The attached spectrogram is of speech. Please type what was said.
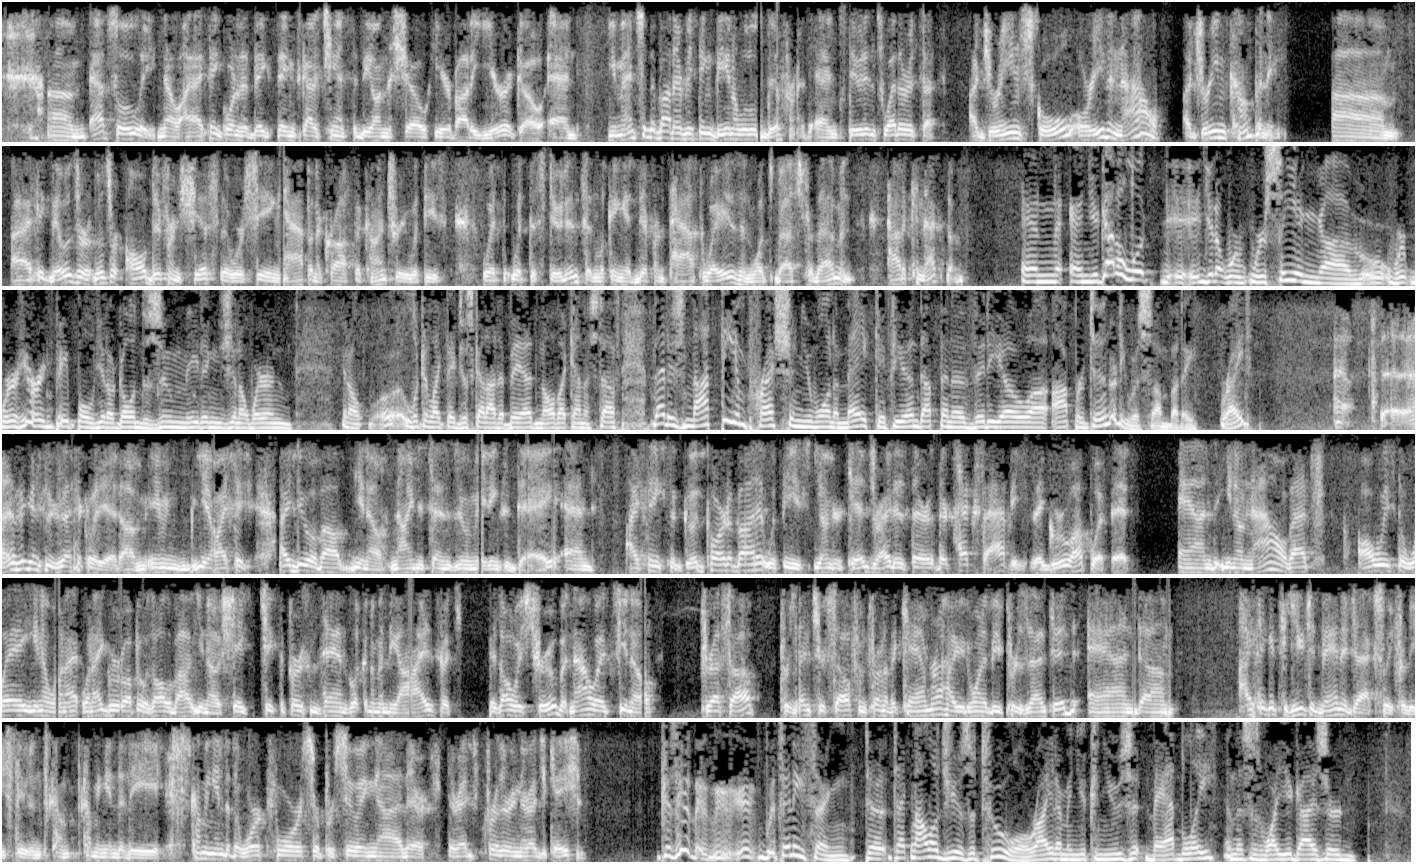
um, absolutely, no. I, I think one of the big things got a chance to be on the show here about a year ago, and you mentioned about everything being a little different, and students, whether it's a a dream school or even now a dream company. Um, I think those are those are all different shifts that we're seeing happen across the country with these with with the students and looking at different pathways and what's best for them and how to connect them. And and you got to look. You know, we're we're seeing uh, we're we're hearing people you know going to Zoom meetings. You know, wearing you know, looking like they just got out of bed and all that kind of stuff. That is not the impression you want to make if you end up in a video uh, opportunity with somebody, right? Uh, I think that's exactly it. Um, I mean, you know, I think I do about you know nine to ten Zoom meetings a day, and I think the good part about it with these younger kids, right, is they're they're tech savvy. They grew up with it, and you know now that's always the way. You know, when I when I grew up, it was all about you know shake shake the person's hands, look at them in the eyes, which is always true. But now it's you know dress up, present yourself in front of the camera how you'd want to be presented, and um, I think it's a huge advantage actually for these students com- coming into the coming into the workforce or pursuing uh, their their ed- furthering their education. Because with anything, technology is a tool, right? I mean, you can use it badly, and this is why you guys are.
